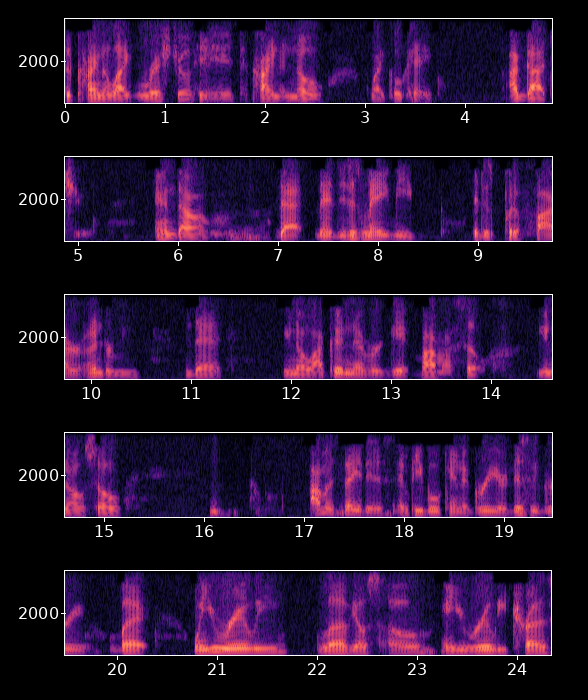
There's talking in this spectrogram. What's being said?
to kind of like rest your head, to kind of know, like okay, I got you, and um, that that it just made me, it just put a fire under me that, you know, I could never get by myself, you know. So I'm gonna say this, and people can agree or disagree, but when you really love your soul and you really trust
